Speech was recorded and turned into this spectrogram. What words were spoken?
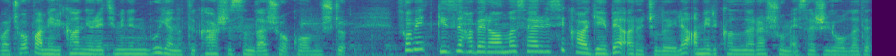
Gorbaçov, Amerikan yönetiminin bu yanıtı karşısında şok olmuştu. Sovyet gizli haber alma servisi KGB aracılığıyla Amerikalılara şu mesajı yolladı.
